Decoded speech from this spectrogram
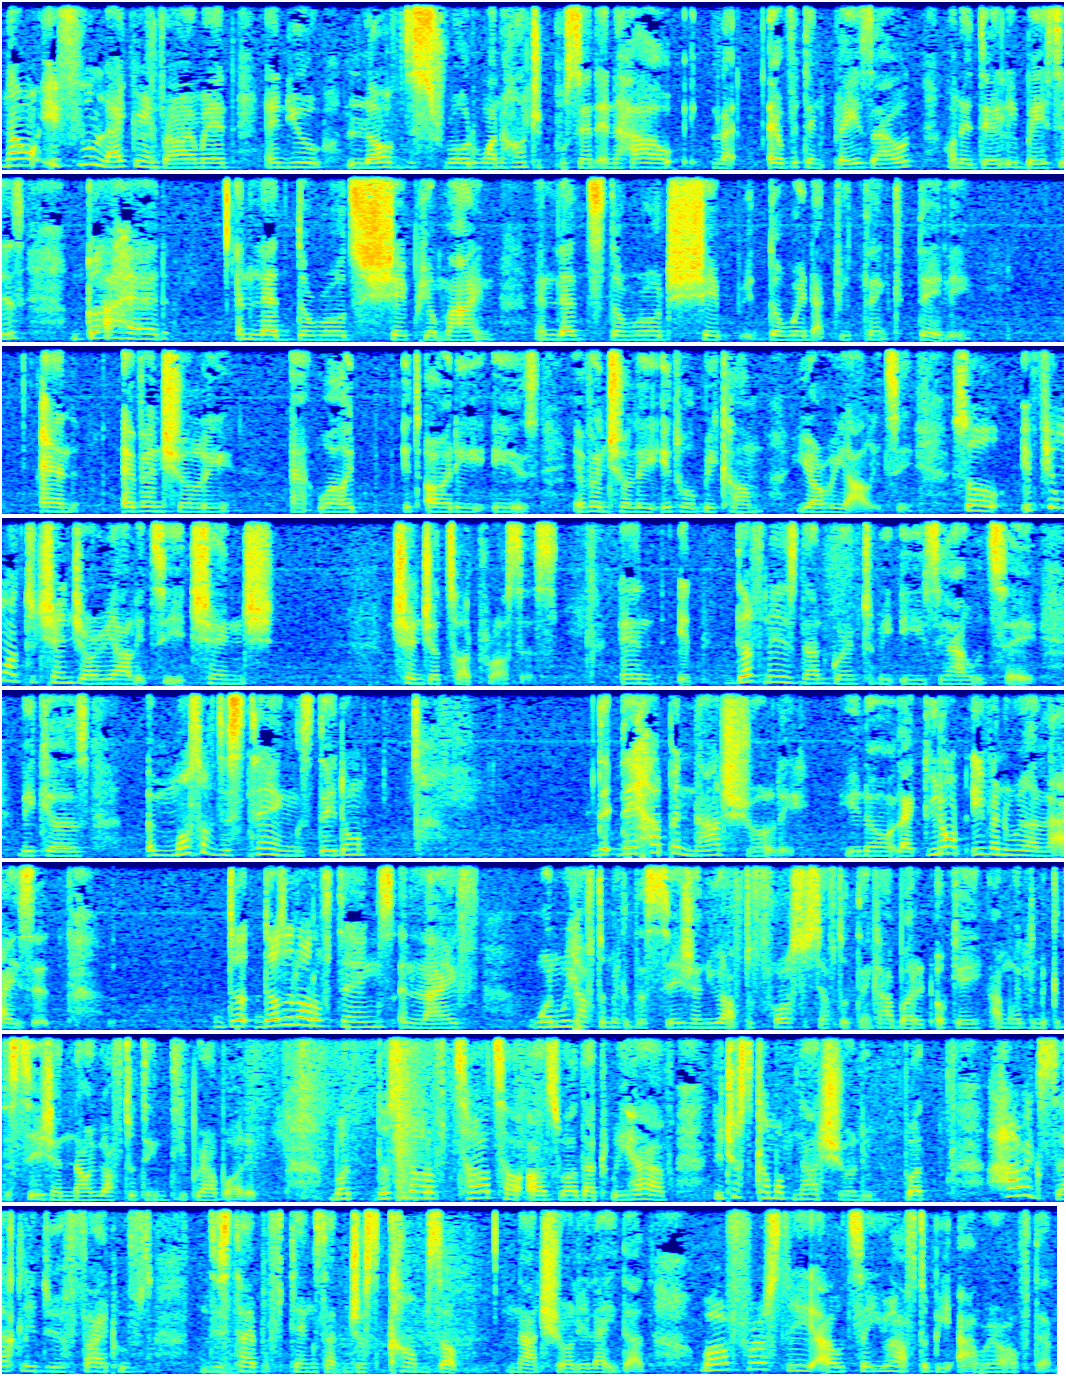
Now, if you like your environment and you love this road 100% and how like everything plays out on a daily basis, go ahead and let the roads shape your mind and let the road shape the way that you think daily. And eventually, uh, well, it it already is. Eventually, it will become your reality. So, if you want to change your reality, change change your thought process. And it definitely is not going to be easy, I would say, because uh, most of these things they don't they, they happen naturally you know like you don't even realize it Th- there's a lot of things in life when we have to make a decision, you have to force yourself to think about it. Okay, I'm going to make a decision. Now you have to think deeper about it. But there's a lot of thoughts as well that we have. They just come up naturally. But how exactly do you fight with this type of things that just comes up naturally like that? Well, firstly, I would say you have to be aware of them.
